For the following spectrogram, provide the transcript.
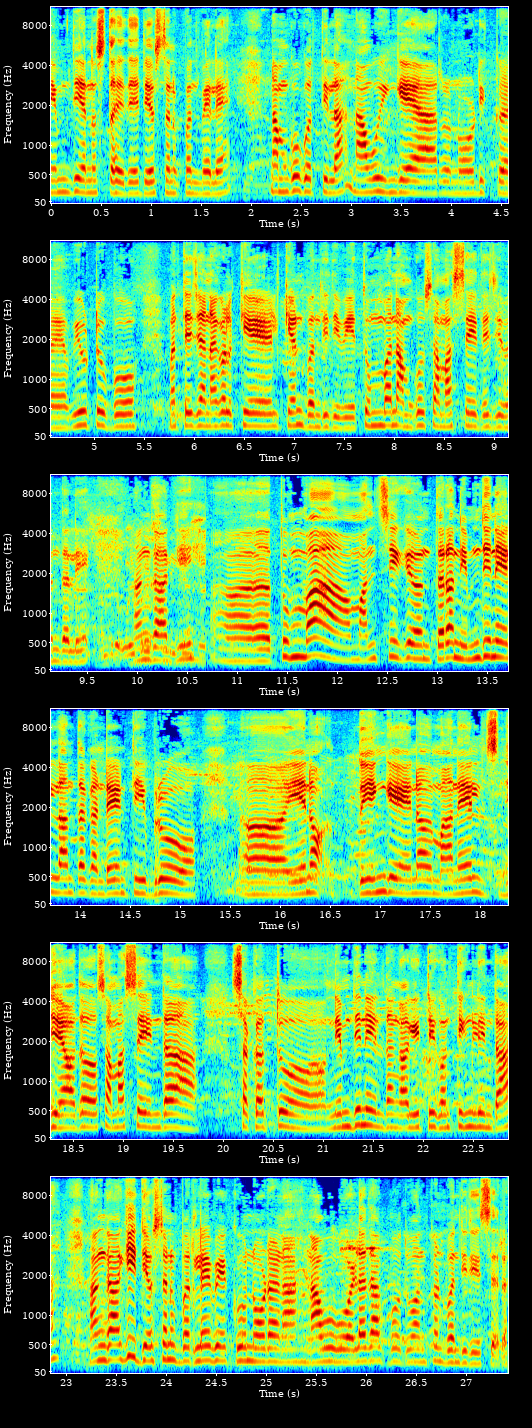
ನೆಮ್ಮದಿ ಅನ್ನಿಸ್ತಾ ಇದೆ ದೇವಸ್ಥಾನಕ್ಕೆ ಬಂದ ಮೇಲೆ ನಮಗೂ ಗೊತ್ತಿಲ್ಲ. ನಾವು ಹಿಂಗೆ ಯಾರು ನೋಡಿ ಕ ಯೂಟ್ಯೂಬು ಮತ್ತು ಜನಗಳು ಕೇಳ್ಕೊಂಡು ಬಂದಿದ್ದೀವಿ. ತುಂಬ ನಮಗೂ ಸಮಸ್ಯೆ ಇದೆ ಜೀವನದಲ್ಲಿ. ಹಂಗಾಗಿ ತುಂಬ ಮನಸ್ಸಿಗೆ ಒಂಥರ ನೆಮ್ಮದಿನೇ ಇಲ್ಲ ಅಂತ ಗಂಡ ಹೆಂಡ್ತಿ ಇಬ್ಬರು ಏನೋ ಹಿಂಗೆ ಏನೋ ಮನೇಲಿ ಯಾವುದೋ ಸಮಸ್ಯೆಯಿಂದ ಸಖತ್ತು ನೆಮ್ಮದಿನೇ ಇಲ್ದಂಗೆ ಆಗಿತ್ತು ಈಗ ಒಂದು ತಿಂಗಳಿಂದ. ಹಂಗಾಗಿ ದೇವಸ್ಥಾನಕ್ಕೆ ಬರಲೇಬೇಕು. ನೋಡೋಣ. ನಾವು ಒಳ್ಳೇದಾಗ್ಬೋದು ಅಂದ್ಕೊಂಡು ಬಂದಿದ್ದೀವಿ ಸರ್.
